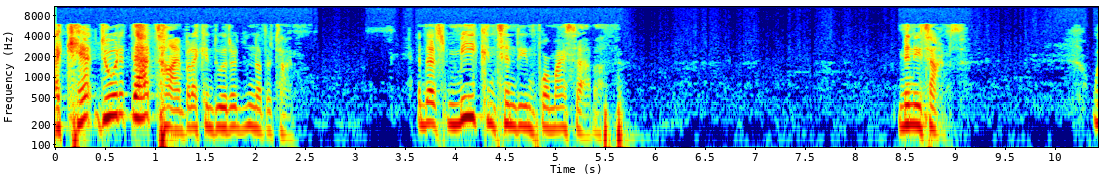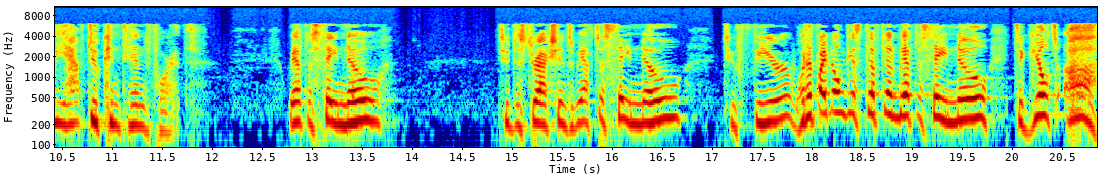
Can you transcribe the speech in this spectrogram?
I can't do it at that time, but I can do it at another time. And that's me contending for my Sabbath. Many times. We have to contend for it. We have to say no to distractions. We have to say no to fear. What if I don't get stuff done? We have to say no to guilt. Ah,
